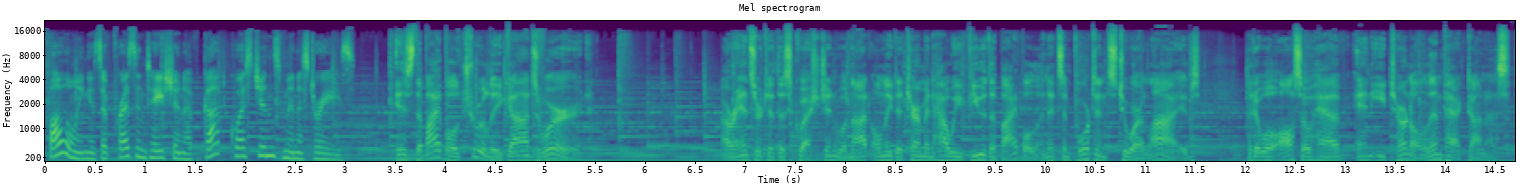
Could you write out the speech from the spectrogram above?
following is a presentation of Got Questions Ministries. Is the Bible truly God's Word? Our answer to this question will not only determine how we view the Bible and its importance to our lives, but it will also have an eternal impact on us.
